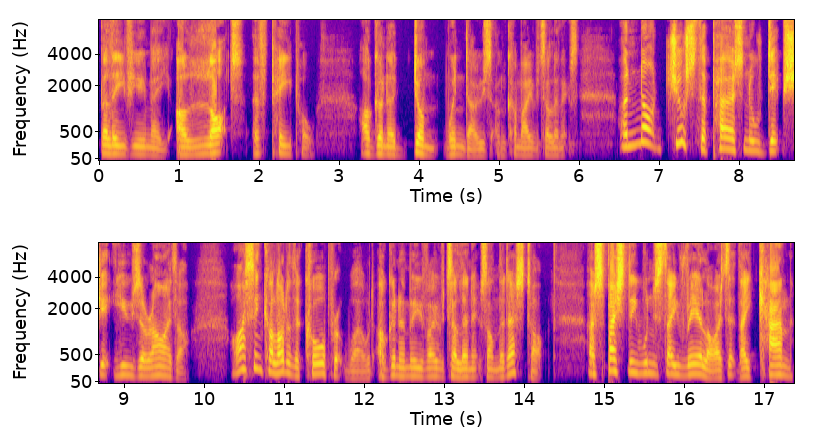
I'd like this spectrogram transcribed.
Believe you me, a lot of people are going to dump Windows and come over to Linux. And not just the personal dipshit user either. I think a lot of the corporate world are going to move over to Linux on the desktop, especially once they realise that they can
